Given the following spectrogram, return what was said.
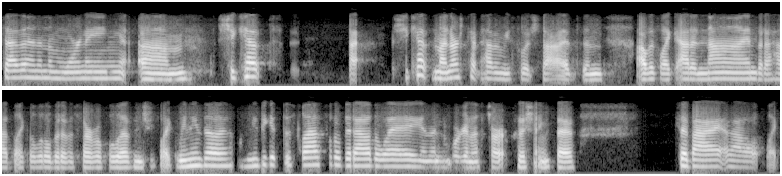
seven in the morning, um, she kept she kept my nurse kept having me switch sides and I was like at a nine but I had like a little bit of a cervical lift and she's like, We need to we need to get this last little bit out of the way and then we're gonna start pushing. So so by about like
